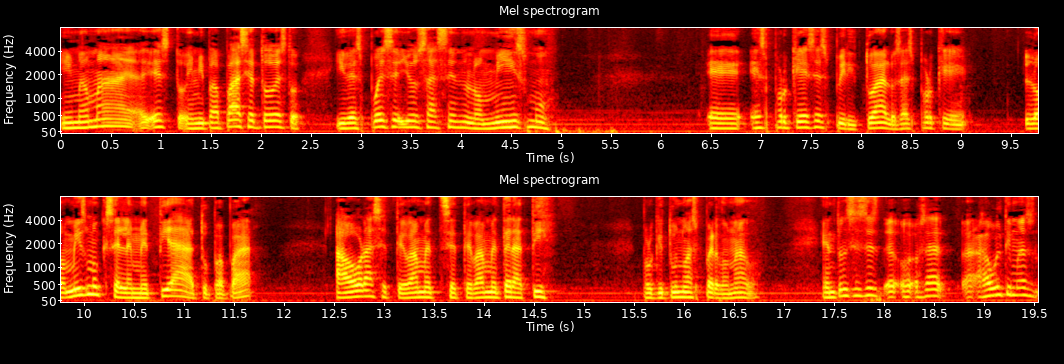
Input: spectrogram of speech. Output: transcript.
y mi mamá esto, y mi papá hacía todo esto, y después ellos hacen lo mismo. Eh, es porque es espiritual, o sea, es porque lo mismo que se le metía a tu papá, ahora se te va a, se te va a meter a ti, porque tú no has perdonado. Entonces, o, sea, a últimas,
